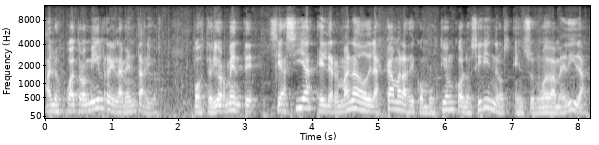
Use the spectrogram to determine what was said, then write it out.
a los 4.000 reglamentarios Posteriormente, se hacía el hermanado de las cámaras de combustión con los cilindros en su nueva medida,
